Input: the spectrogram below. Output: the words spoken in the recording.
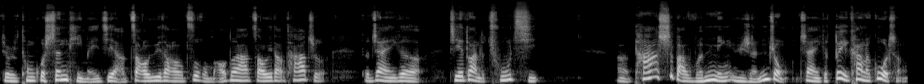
就是通过身体媒介啊，遭遇到自我矛盾啊，遭遇到他者的这样一个阶段的初期。啊，他是把文明与人种这样一个对抗的过程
